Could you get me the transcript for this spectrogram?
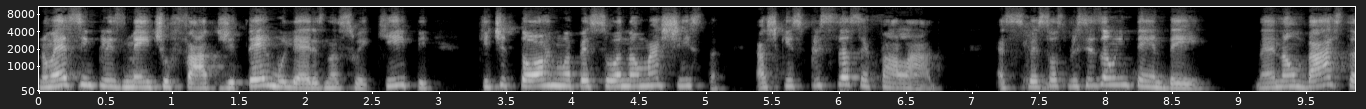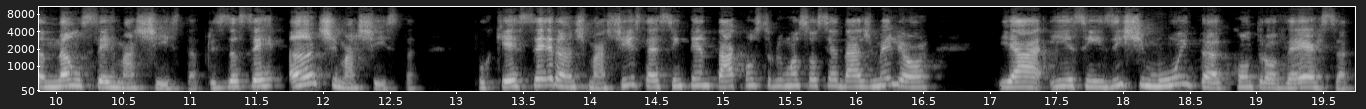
Não é simplesmente o fato de ter mulheres na sua equipe que te torna uma pessoa não machista. Acho que isso precisa ser falado. Essas pessoas precisam entender, né? Não basta não ser machista, precisa ser antimachista. Porque ser antimachista é sim tentar construir uma sociedade melhor. E, a, e assim, existe muita controvérsia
